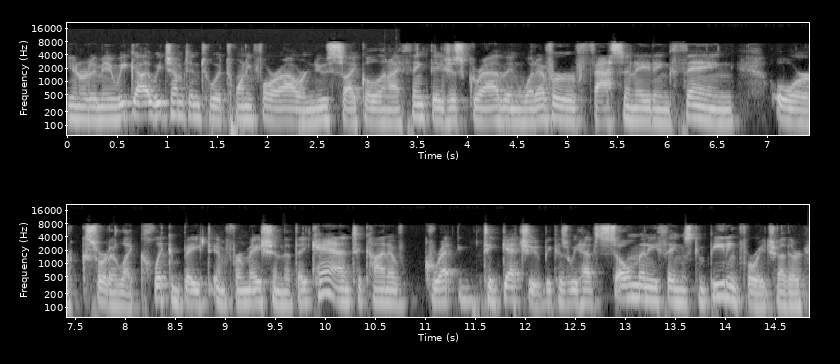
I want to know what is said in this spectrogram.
You know what I mean? We got we jumped into a 24-hour news cycle, and I think they're just grabbing whatever fascinating thing or sort of like clickbait information that they can to kind of to get you because we have so many things competing for each other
